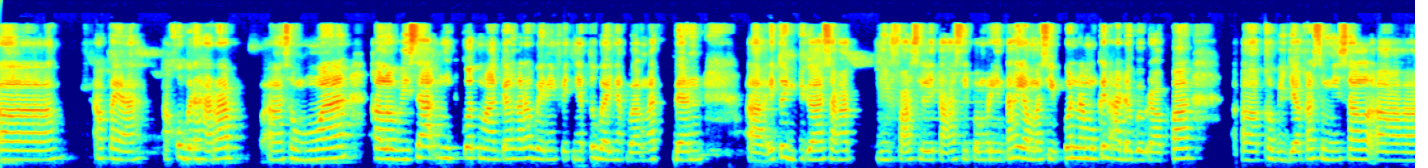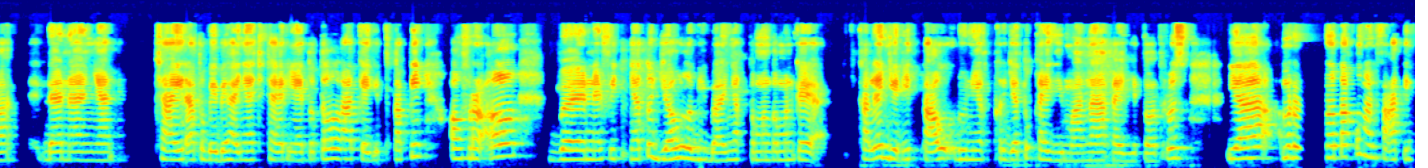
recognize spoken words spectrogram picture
uh, apa ya? Aku berharap uh, semua kalau bisa ngikut magang karena benefitnya tuh banyak banget dan uh, itu juga sangat difasilitasi pemerintah ya meskipun mungkin ada beberapa uh, kebijakan semisal uh, dananya cair atau BBH-nya cairnya itu telat kayak gitu. Tapi overall benefitnya tuh jauh lebih banyak teman-teman. Kayak kalian jadi tahu dunia kerja tuh kayak gimana kayak gitu. Terus ya menurut aku manfaatin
